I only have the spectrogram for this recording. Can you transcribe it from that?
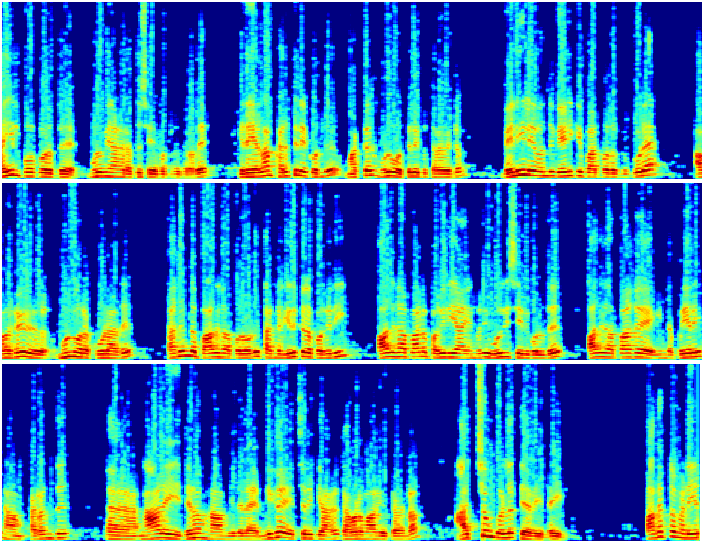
ரயில் போக்குவரத்து முழுமையாக ரத்து செய்யப்பட்டிருக்கிறது. இதையெல்லாம் கருத்திலே கொண்டு மக்கள் முழு ஒத்துழைப்பு தர வேண்டும். வெளியிலே வந்து வேடிக்கை பார்ப்பதற்கு கூட அவர்கள் முன் வரக்கூடாது. தகுந்த பாதுகாப்பதோடு தங்கள் இருக்கிற பகுதி பாதுகாப்பான பகுதியா என்பதை உறுதி செய்து கொண்டு பாதுகாப்பாக இந்த புயலை நாம் கடந்து நாளை தினம் நாம் இதுல மிக எச்சரிக்கையாக கவனமாக இருக்க வேண்டாம். அச்சம் கொள்ள தேவையில்லை. பதற்றம் அடைய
